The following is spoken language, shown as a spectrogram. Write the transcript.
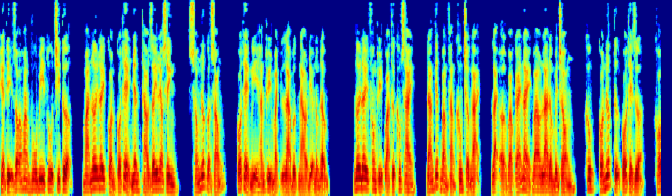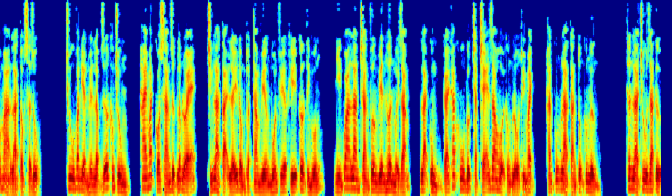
hiện thị do hoang vu bi thu chi tượng, mà nơi đây còn có thể nhân thảo dây leo sinh, sóng nước gợn sóng, có thể nghĩ hắn thủy mạch là bực nào địa đồng đậm. Nơi đây phong thủy quả thực không sai, đáng tiếc bằng thẳng không trở ngại, lại ở vào cái này bao la đầm bên trong, không có nước tự có thể dựa, khó mà là tộc sử dụng chu văn điển huyền lập giữa không trung, hai mắt có sáng rực lấp lóe, chính là tại lấy đồng thuật tham viếng bốn phía khí cơ tình huống, nhìn qua lan tràn phương viên hơn mười dặm, lại cùng cái khác khu vực chặt chẽ giao hội khổng lồ thủy mạch, hắn cũng là tán tụng không ngừng. Thân là chu gia tử,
